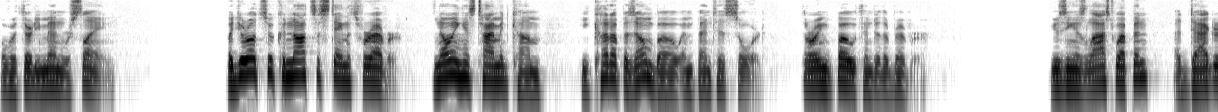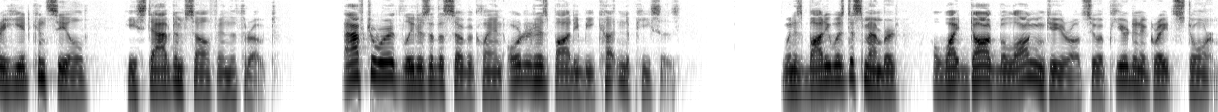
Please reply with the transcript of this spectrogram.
over 30 men were slain. But Yorotsu could not sustain this forever. Knowing his time had come, he cut up his own bow and bent his sword, throwing both into the river. Using his last weapon, a dagger he had concealed, he stabbed himself in the throat. Afterwards, leaders of the Soga clan ordered his body be cut into pieces. When his body was dismembered, a white dog belonging to Yorotsu appeared in a great storm.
